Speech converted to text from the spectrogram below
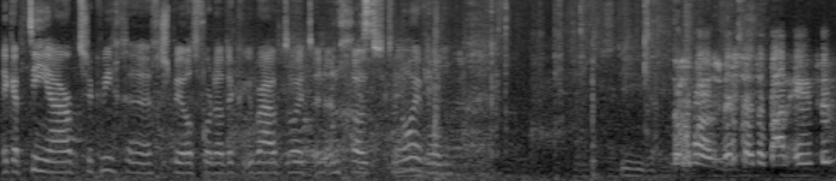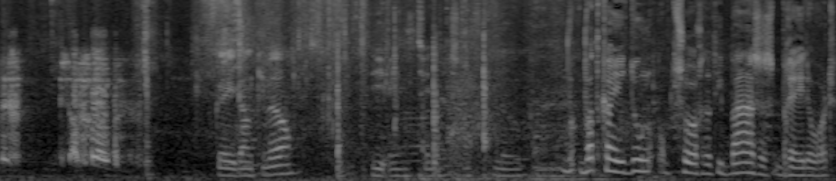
ik heb tien jaar op het circuit uh, gespeeld voordat ik überhaupt ooit een, een groot toernooi won. Nogmaals, wedstrijd op baan 21 is afgelopen. Oké, okay, dankjewel. Die 21 is afgelopen. Wat kan je doen om te zorgen dat die basis breder wordt?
